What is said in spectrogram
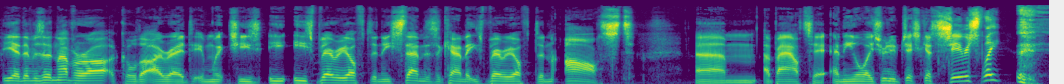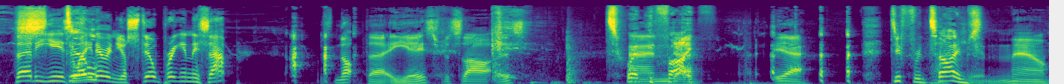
Yeah, there was another article that I read in which he's he, he's very often he stands as a candidate. He's very often asked um, about it, and he always really just goes, "Seriously, 30 years later, and you're still bringing this up? It's not 30 years, for starters. And, 25 uh, yeah. different times. Now,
